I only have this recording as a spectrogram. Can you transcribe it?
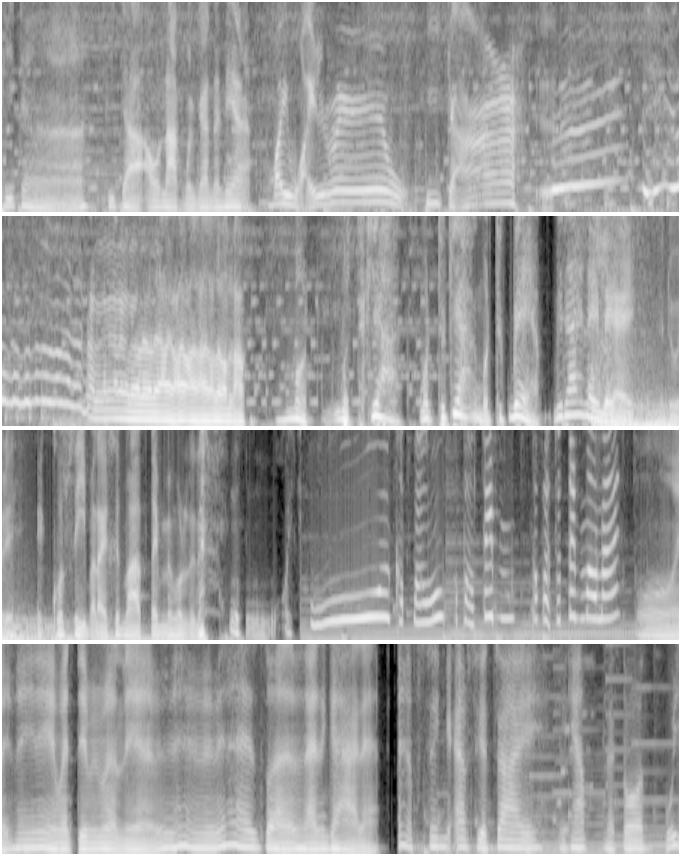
พี่จ๋า พี่จ๋าเอาหนักเหมือนกันนะเนี่ย ไม่ไหวแล้วพี่จ๋าหมดหมดทุกอย่างหมดทุกอย่างหมดทุกแบบไม่ได้อะไรเลย ดี๋ยวดูดิเอ็กโคซีฟอะไรขึ้นมาเต็มไปหมดเลยนะโอ้ยกระเป๋ากระเป๋าเต็มกระเป๋าจะเต็มเมานะ โอ้ยไม่ได้มาเต็มไปหมดเลยอะไม่ไม่ไม่ไม่ได้ส่วนแฟนการ์ดอะแอบซิงแอบเสียใจนะครับแต่ตัวอุ้ย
